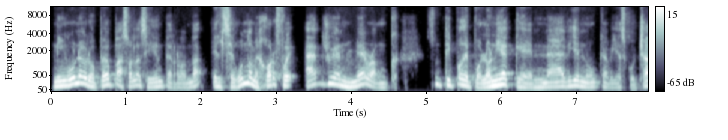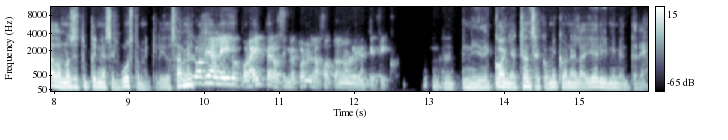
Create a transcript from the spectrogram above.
Ningún europeo pasó la siguiente ronda. El segundo mejor fue Adrian Meronk, es un tipo de Polonia que nadie nunca había escuchado. No sé si tú tenías el gusto, mi querido Sammy. Lo había leído por ahí, pero si me ponen la foto no lo identifico. Ni de coña, chance comí con él ayer y ni me enteré.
